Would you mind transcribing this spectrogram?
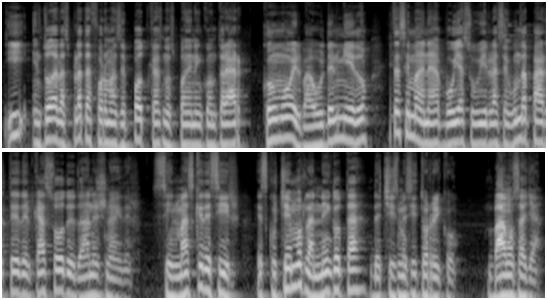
y en todas las plataformas de podcast nos pueden encontrar como el baúl del miedo. Esta semana voy a subir la segunda parte del caso de Dan Schneider. Sin más que decir, escuchemos la anécdota de Chismecito Rico. Vamos allá.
